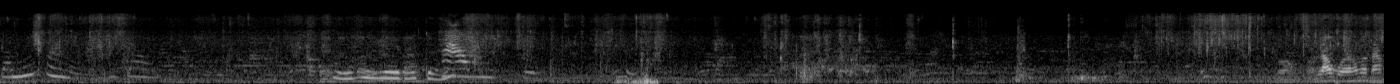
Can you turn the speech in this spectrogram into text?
tắm lâu rồi không có tắm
